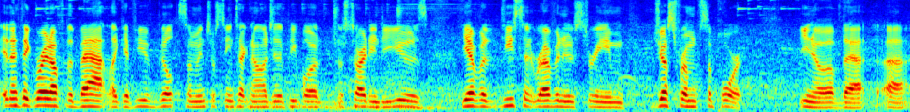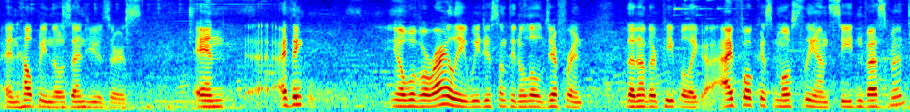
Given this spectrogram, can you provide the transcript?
and I think right off the bat, like if you've built some interesting technology that people are starting to use, you have a decent revenue stream just from support, you know, of that, uh, and helping those end users. And I think, you know, with O'Reilly, we do something a little different than other people. Like I focus mostly on seed investment,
